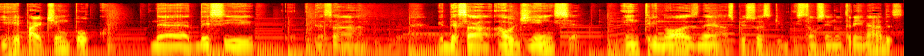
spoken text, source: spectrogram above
e repartir um pouco né, desse dessa dessa audiência entre nós, né, as pessoas que estão sendo treinadas,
